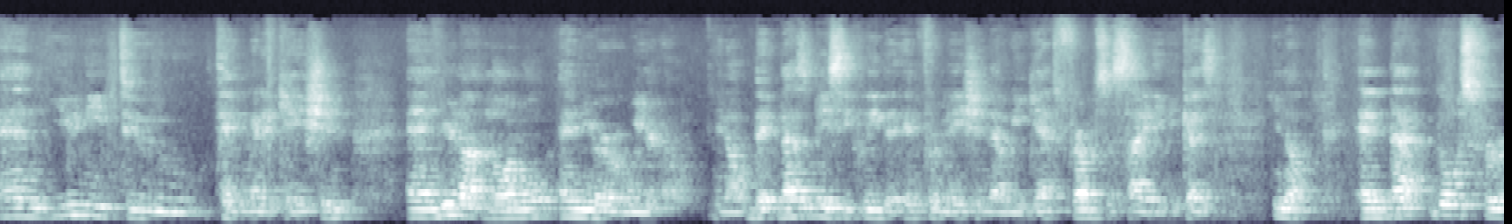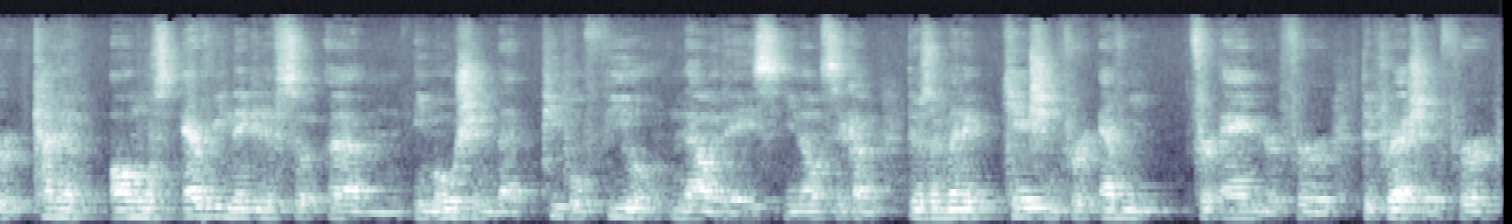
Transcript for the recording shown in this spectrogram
And you need to take medication, and you're not normal, and you're a weirdo. You know, that's basically the information that we get from society because, you know, and that goes for kind of almost every negative so, um, emotion that people feel nowadays. You know, it's like um, there's a medication for every for anger, for depression, for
